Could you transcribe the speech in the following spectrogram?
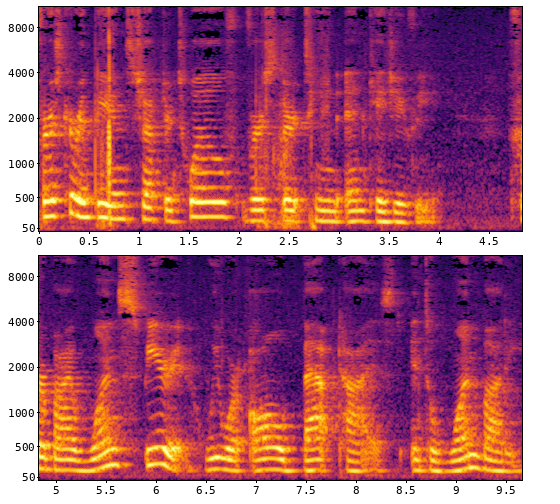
1 Corinthians chapter 12 verse 13 NKJV. For by one spirit we were all baptized into one body,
